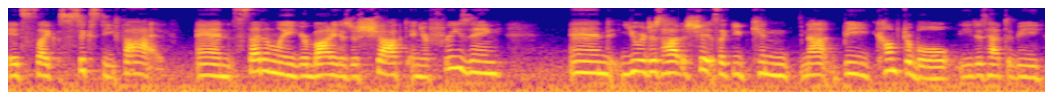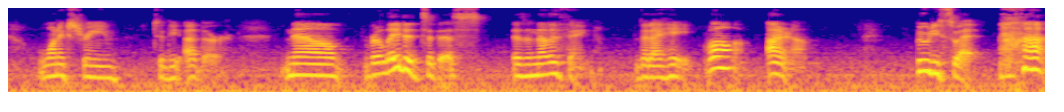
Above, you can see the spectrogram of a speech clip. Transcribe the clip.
it's like 65 and suddenly your body is just shocked and you're freezing and you are just hot as shit. It's like you cannot be comfortable. You just have to be one extreme to the other. Now, related to this is another thing that I hate. Well, I don't know. Booty sweat.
